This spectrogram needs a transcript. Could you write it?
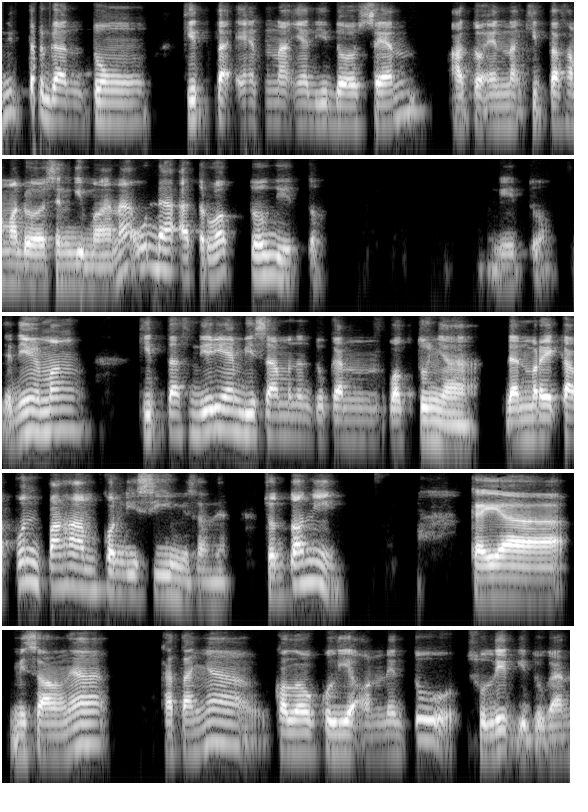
ini tergantung kita enaknya di dosen atau enak kita sama dosen gimana, udah atur waktu gitu. Gitu. Jadi memang kita sendiri yang bisa menentukan waktunya dan mereka pun paham kondisi misalnya. Contoh nih, kayak misalnya katanya kalau kuliah online tuh sulit gitu kan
